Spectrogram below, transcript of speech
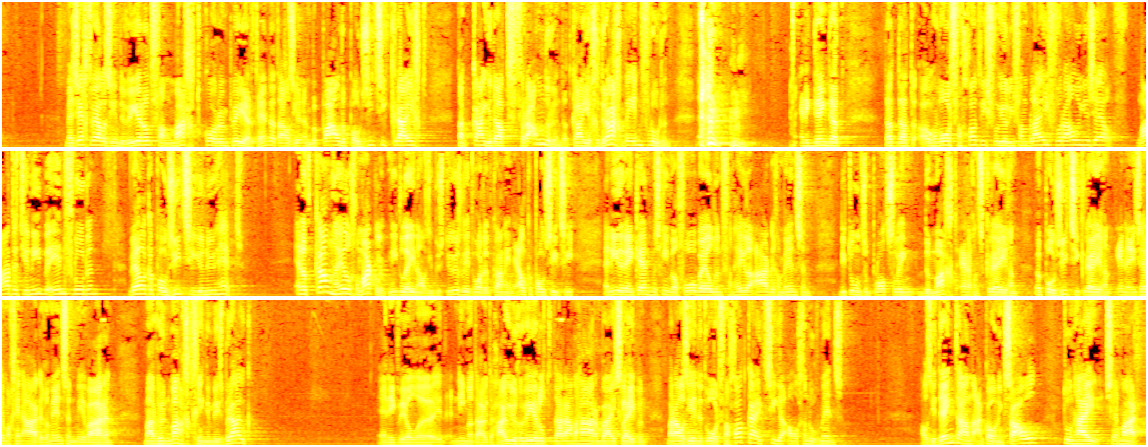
Men zegt wel eens in de wereld van macht corrumpeert. Hè? Dat als je een bepaalde positie krijgt, dan kan je dat veranderen. Dat kan je gedrag beïnvloeden. en ik denk dat, dat dat ook een woord van God is voor jullie: van blijf vooral jezelf. Laat het je niet beïnvloeden welke positie je nu hebt. En dat kan heel gemakkelijk. Niet alleen als je bestuurslid wordt, het kan in elke positie. En iedereen kent misschien wel voorbeelden van hele aardige mensen. die toen ze plotseling de macht ergens kregen, een positie kregen. ineens helemaal geen aardige mensen meer waren. maar hun macht gingen misbruiken. En ik wil uh, niemand uit de huidige wereld daar aan de haren bijslepen. Maar als je in het woord van God kijkt, zie je al genoeg mensen. Als je denkt aan, aan koning Saul, toen hij zeg maar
